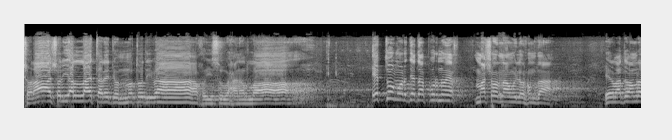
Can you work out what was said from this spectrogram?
সরাসরি আল্লাহ তারে জন্নত দিবা। হই সুবহানাল্লাহ। এত মর্যাদাপূর্ণ এক মাসর নাম হইল রমজান। এর বাদেও আমরা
